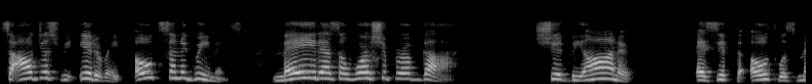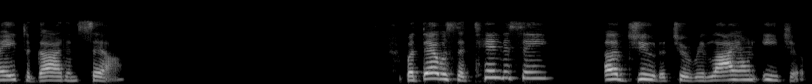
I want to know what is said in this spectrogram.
So I'll just reiterate oaths and agreements made as a worshiper of God should be honored as if the oath was made to God Himself. But there was a tendency of Judah to rely on Egypt,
